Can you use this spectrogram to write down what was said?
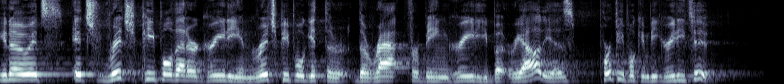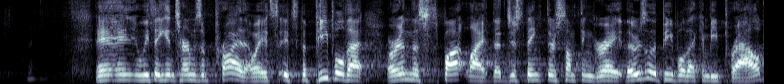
you know, it's, it's rich people that are greedy, and rich people get the, the rap for being greedy, but reality is, poor people can be greedy too. And we think in terms of pride that way. It's, it's the people that are in the spotlight that just think there's something great. Those are the people that can be proud.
